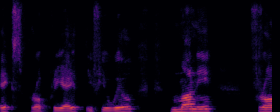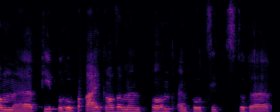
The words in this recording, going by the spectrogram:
expropriate, if you will, money from uh, people who buy government bond and puts it to the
